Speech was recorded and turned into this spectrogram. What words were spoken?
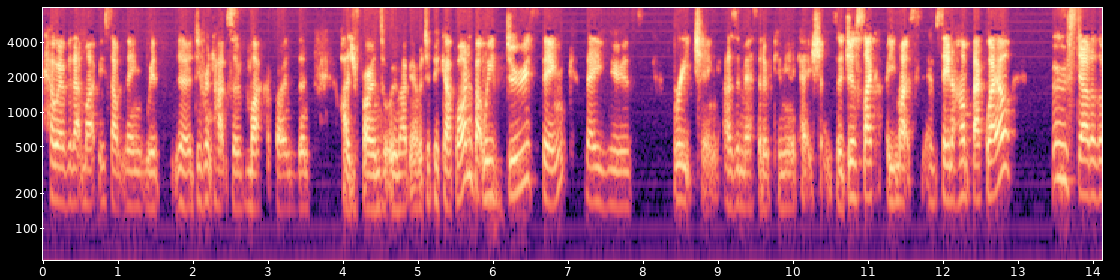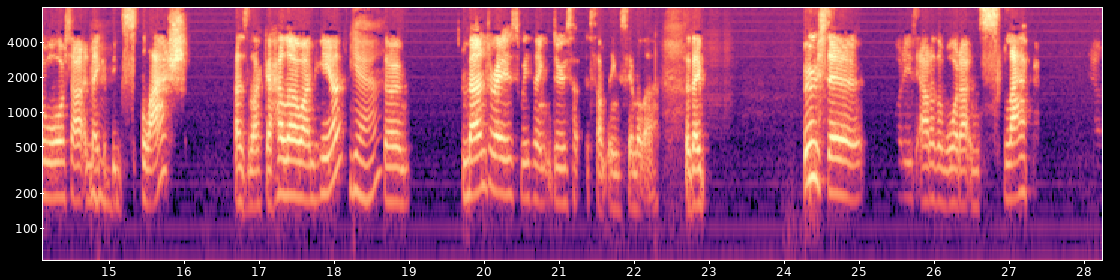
However, that might be something with the different types of microphones and hydrophones that we might be able to pick up on. But we do think they use breaching as a method of communication. So just like you might have seen a humpback whale boost out of the water and make a Mhm. big splash as like a hello, I'm here. Yeah. So manta rays, we think, do something similar. So they boost their bodies out of the water and slap down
